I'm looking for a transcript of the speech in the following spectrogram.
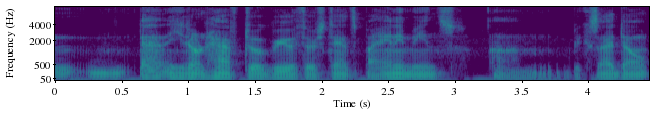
you don't have to agree with their stance by any means, um, because I don't.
